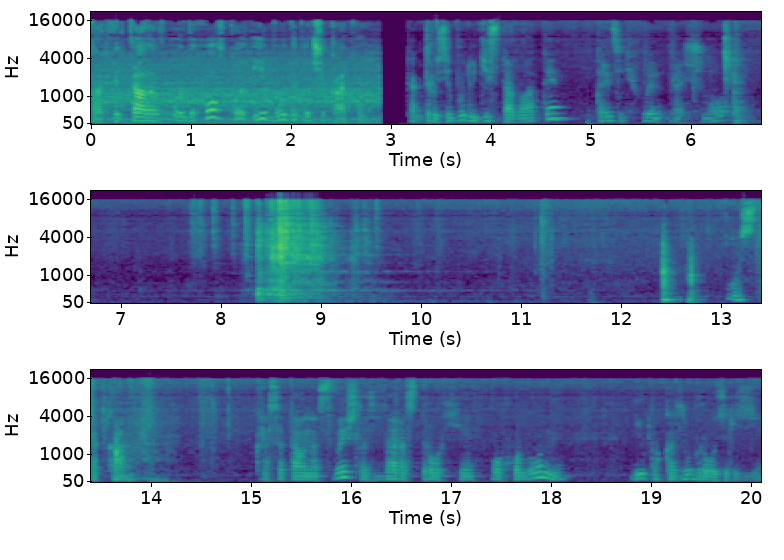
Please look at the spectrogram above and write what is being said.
Так, відправив у духовку і буду почекати. Так, друзі, буду діставати. 30 хвилин пройшло. Ось така красота у нас вийшла. Зараз трохи охолоне і покажу в розрізі.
